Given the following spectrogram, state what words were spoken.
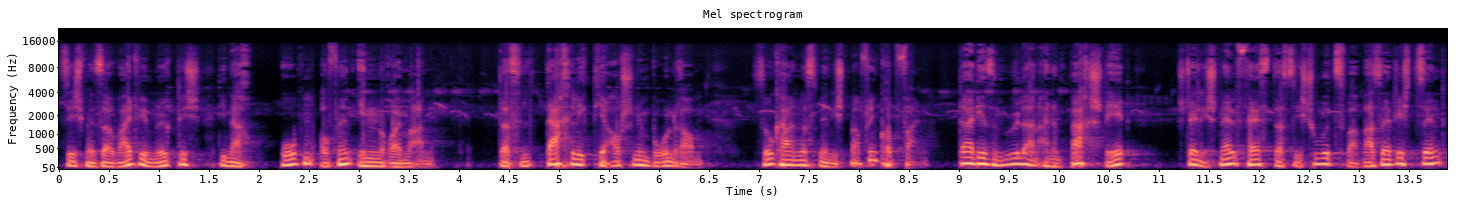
sehe ich mir so weit wie möglich die nach oben offenen Innenräume an. Das Dach liegt hier auch schon im Wohnraum. So kann es mir nicht mehr auf den Kopf fallen. Da diese Mühle an einem Bach steht, stelle ich schnell fest, dass die Schuhe zwar wasserdicht sind,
